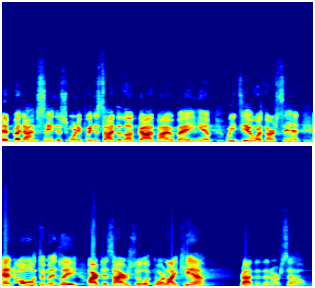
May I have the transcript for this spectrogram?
And, but I'm saying this morning, if we decide to love God by obeying Him, we deal with our sin, and ultimately our desires to look more like Him rather than ourselves.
